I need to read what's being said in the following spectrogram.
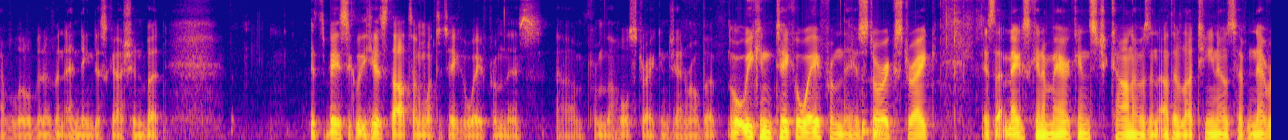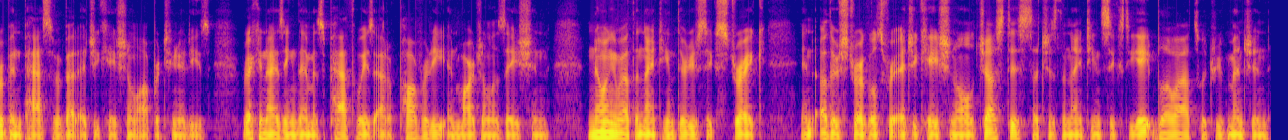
have a little bit of an ending discussion. But it's basically his thoughts on what to take away from this, um, from the whole strike in general. But what we can take away from the historic strike is that Mexican Americans, Chicanos, and other Latinos have never been passive about educational opportunities, recognizing them as pathways out of poverty and marginalization, knowing about the 1936 strike and other struggles for educational justice, such as the 1968 blowouts, which we've mentioned,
